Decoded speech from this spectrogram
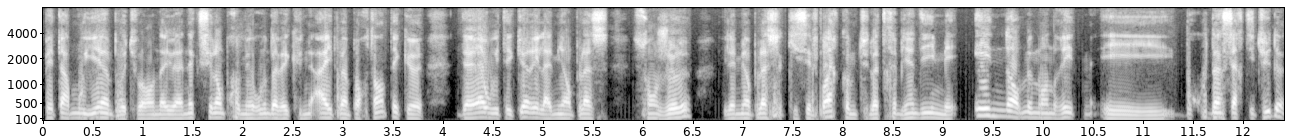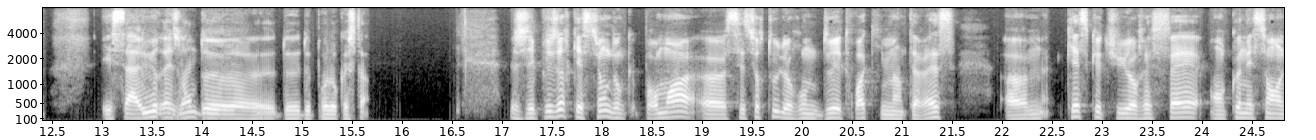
pétard mouillé un peu, tu vois. On a eu un excellent premier round avec une hype importante et que derrière Whitaker, il a mis en place son jeu, il a mis en place ce qu'il sait faire, comme tu l'as très bien dit, mais énormément de rythme et beaucoup d'incertitude. Et ça a eu raison de, de, Paulo Costa. J'ai plusieurs questions. Donc, pour moi, euh, c'est surtout le round 2 et 3 qui m'intéressent. Euh, qu'est-ce que tu aurais fait en connaissant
